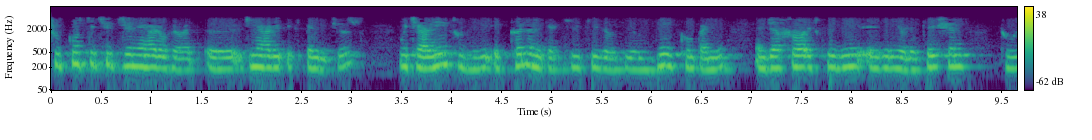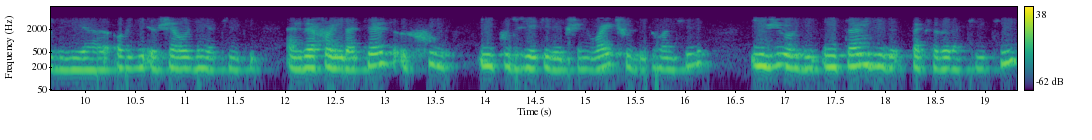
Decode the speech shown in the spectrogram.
should constitute general, uh, general expenditures which are linked to the economic activities of the holding company, and therefore excluding any allocation to the uh, shareholding activity. And therefore, in that case, a full input VAT deduction right should be granted in view of the intended taxable activity,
